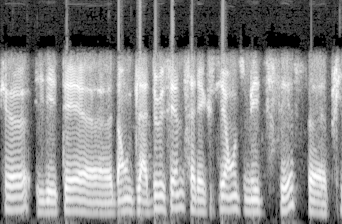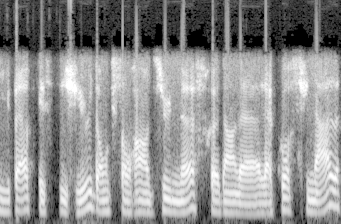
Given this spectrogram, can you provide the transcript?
qu'il était euh, donc de la deuxième sélection du Médicis, prix hyper prestigieux, donc ils sont rendus neuf dans la course finale.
